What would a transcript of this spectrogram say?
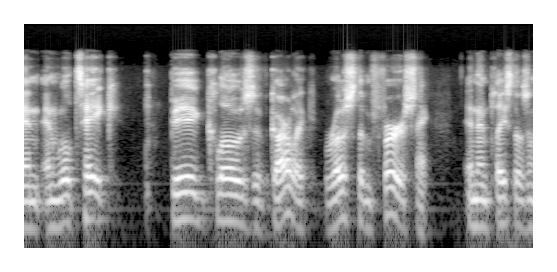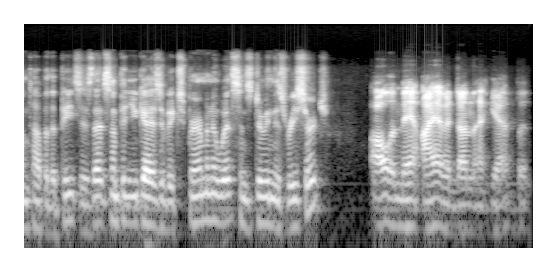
And, and we'll take big cloves of garlic, roast them first, Right. and then place those on top of the pizza. Is that something you guys have experimented with since doing this research? I'll admit I haven't done that yet, but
